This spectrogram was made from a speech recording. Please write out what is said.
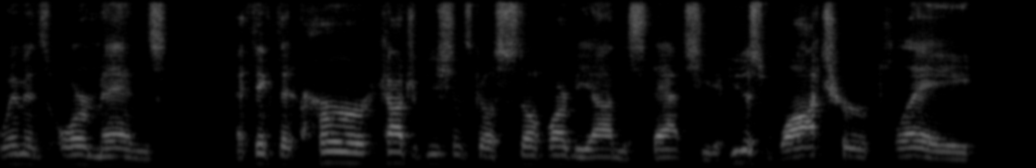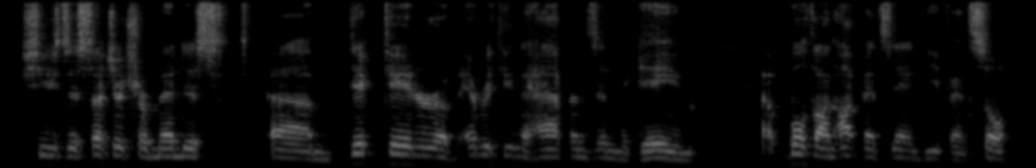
women's or men's, I think that her contributions go so far beyond the stat sheet. If you just watch her play, she's just such a tremendous um, dictator of everything that happens in the game, uh, both on offense and defense. So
